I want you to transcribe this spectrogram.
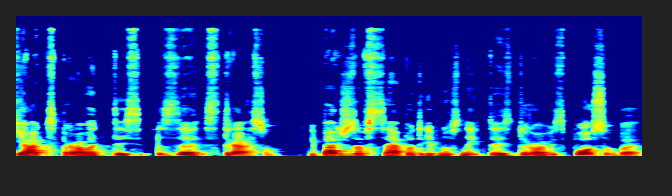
як справитись з стресом? І перш за все потрібно знайти здорові способи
